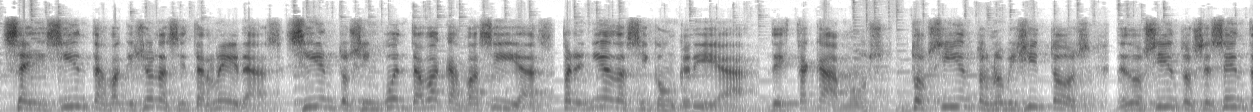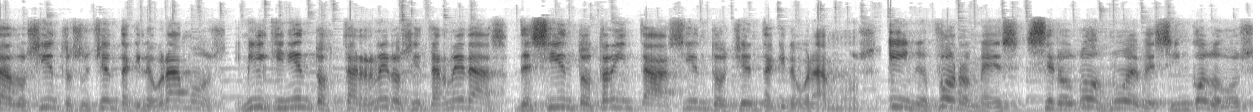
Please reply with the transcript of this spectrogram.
600 vaquillonas y terneras, 150 vacas vacías, preñadas y con cría. Destacamos 200 novillitos de 260 a 280 kilogramos y 1.500 terneros y terneras de 130 a 180 kilogramos. Informes 02952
